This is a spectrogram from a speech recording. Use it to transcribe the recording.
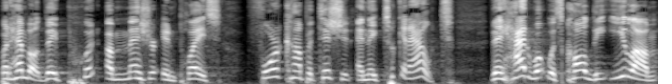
But Hembo, they put a measure in place for competition and they took it out. They had what was called the Elam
